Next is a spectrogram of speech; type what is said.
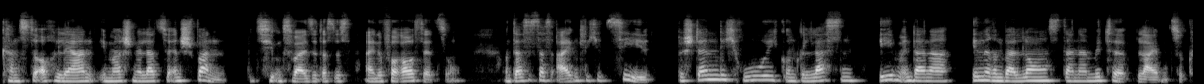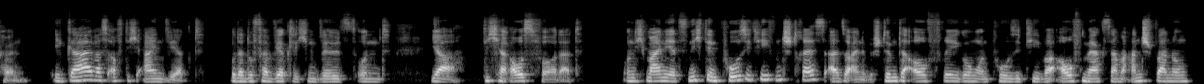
kannst du auch lernen, immer schneller zu entspannen beziehungsweise das ist eine Voraussetzung. Und das ist das eigentliche Ziel, beständig ruhig und gelassen eben in deiner inneren Balance, deiner Mitte bleiben zu können, egal was auf dich einwirkt oder du verwirklichen willst und ja, dich herausfordert. Und ich meine jetzt nicht den positiven Stress, also eine bestimmte Aufregung und positive, aufmerksame Anspannung,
